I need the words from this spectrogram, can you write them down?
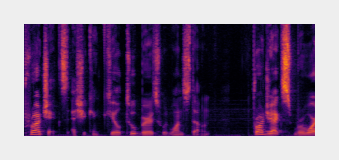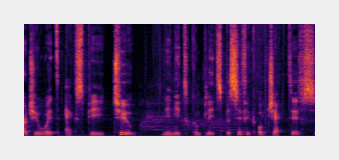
projects, as you can kill two birds with one stone. Projects reward you with XP too, you need to complete specific objectives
